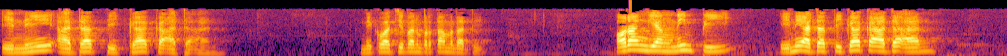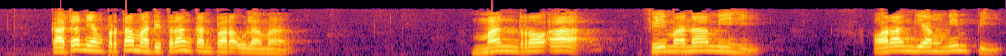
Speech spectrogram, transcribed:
ini ada tiga keadaan. Ini kewajiban pertama tadi. Orang yang mimpi ini ada tiga keadaan. Keadaan yang pertama diterangkan para ulama. Man ro'a fi manamihi. Orang yang mimpi.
